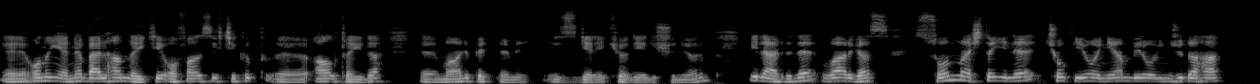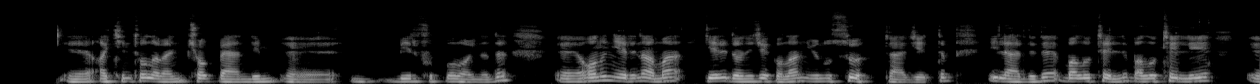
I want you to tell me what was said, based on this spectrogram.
E, onun yerine Belhanda 2 ofansif çıkıp e, Altay'ı da e, mağlup etmemiz gerekiyor diye düşünüyorum. İleride de Vargas son maçta yine çok iyi oynayan bir oyuncu daha e, Akintola ben çok beğendiğim e, bir futbol oynadı. E, onun yerine ama geri dönecek olan Yunus'u tercih ettim. İleride de Balotelli. Balotelli'yi e,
